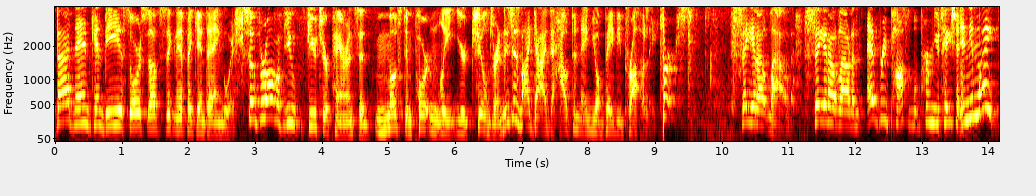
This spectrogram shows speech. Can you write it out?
Bad name can be a source of significant anguish. So for all of you future parents, and most importantly, your children, this is my guide to how to name your baby properly. First, say it out loud. Say it out loud in every possible permutation. And you might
